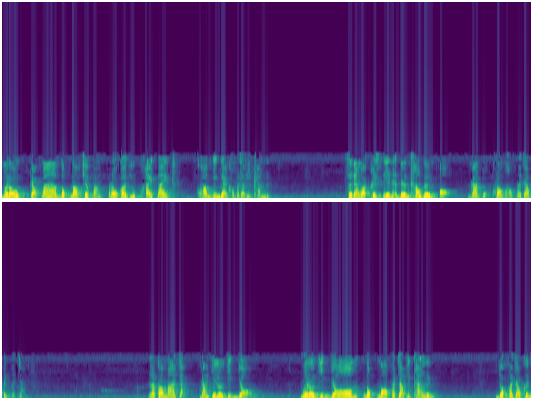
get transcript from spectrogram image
เมื่อเรากลับมานบนอกเชื่อฟัง เราก็อยู่ภายใต้ความยิ่งใหญ่ของพระเจ้าอีกครั้งหนึ่งแสดงว่าคริสเตียนเดินเข้าเดินออก การปกครองของพระเจ้าเป็นประจำแล้วก็มาจากการที่เรายินยอม เมื่อเรายินยอมนบนอบพระเจ้าอีกครั้งหนึ่ง ยกพระเจ้าขึ้น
